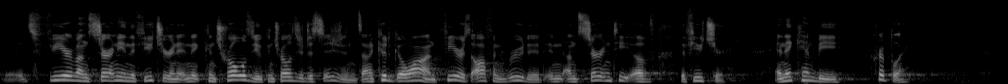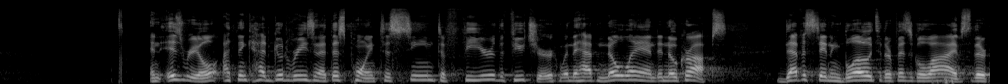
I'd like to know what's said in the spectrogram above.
It's fear of uncertainty in the future, and it controls you, controls your decisions. And I could go on. Fear is often rooted in uncertainty of the future, and it can be crippling. And Israel, I think, had good reason at this point to seem to fear the future when they have no land and no crops. Devastating blow to their physical lives, to their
